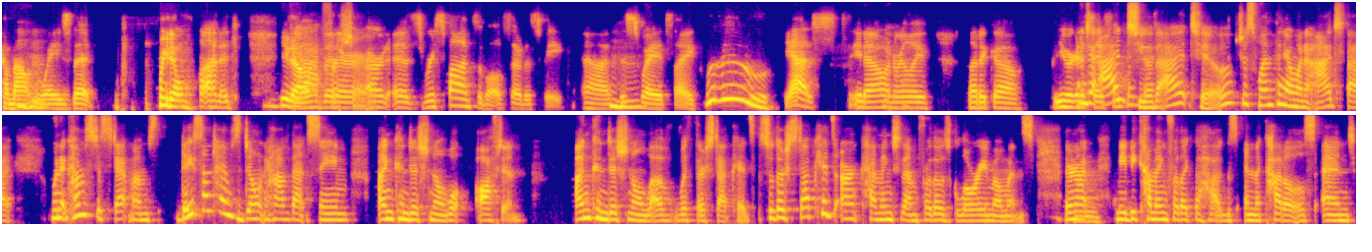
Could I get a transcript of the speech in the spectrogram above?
come out mm-hmm. in ways that we don't want it you know yeah, that are, sure. aren't as responsible so to speak uh, mm-hmm. this way it's like woohoo yes you know yeah. and really let it go you were going to say add to that too just one thing i want to add to that when it comes to stepmoms they sometimes don't have that same unconditional well often unconditional love with their stepkids. So their stepkids aren't coming to them for those glory moments. They're not mm. maybe coming for like the hugs and the cuddles and,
